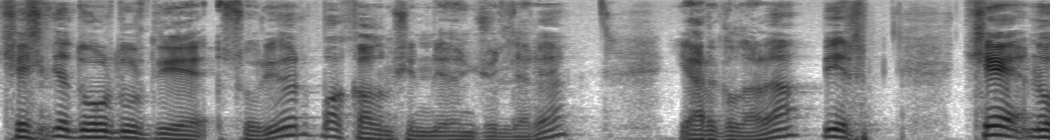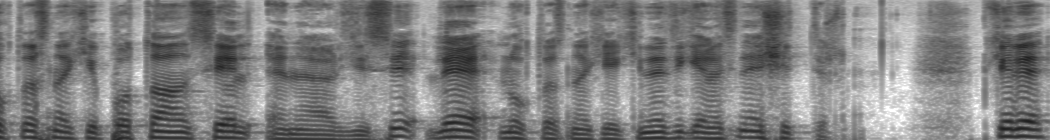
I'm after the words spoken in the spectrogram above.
Kesinlikle doğrudur diye soruyor. Bakalım şimdi öncüllere, yargılara. 1. K noktasındaki potansiyel enerjisi L noktasındaki kinetik enerjisine eşittir. Bir kere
